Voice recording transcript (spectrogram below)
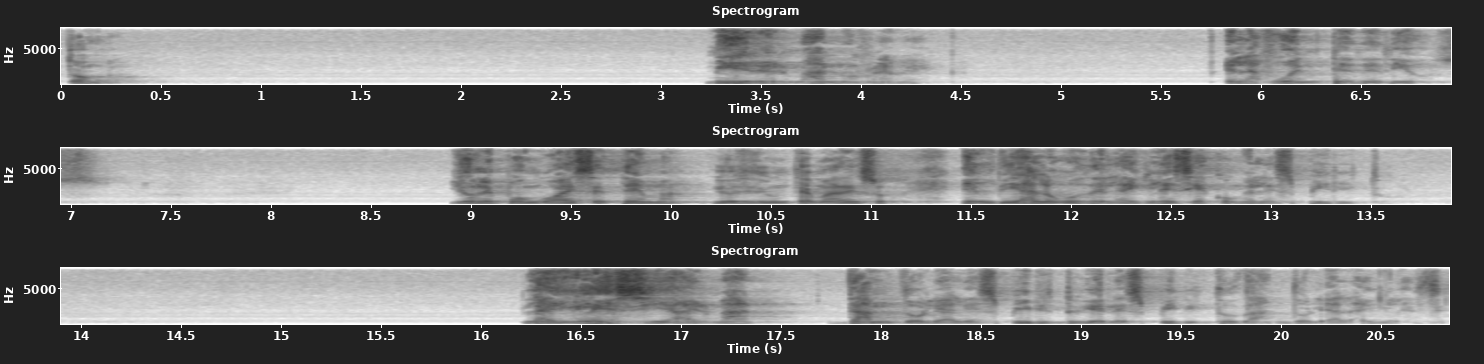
Toma. Mire, hermano Rebeca en la fuente de Dios. Yo le pongo a ese tema, yo le un tema de eso, el diálogo de la iglesia con el Espíritu. La iglesia, hermano, dándole al Espíritu y el Espíritu dándole a la iglesia.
